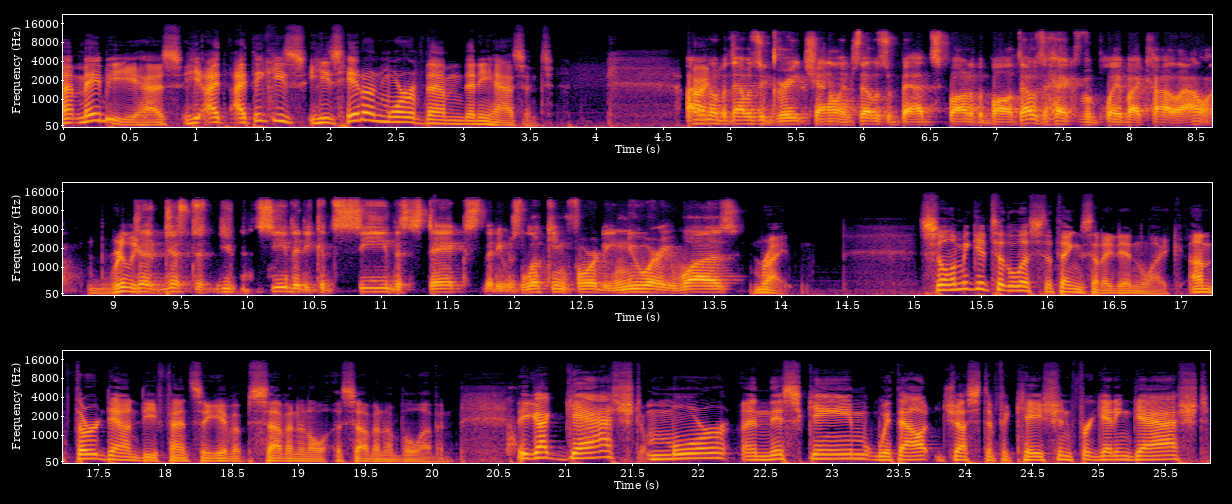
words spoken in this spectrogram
Uh, maybe he has. He, I, I, think he's he's hit on more of them than he hasn't. I don't right. know, but that was a great challenge. That was a bad spot of the ball. That was a heck of a play by Kyle Allen. Really, just, just to, you could see that he could see the sticks, that he was looking for it. He knew where he was. Right. So let me get to the list of things that I didn't like. Um, third down defense, they gave up seven and seven of eleven. They got gashed more in this game without justification for getting gashed.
